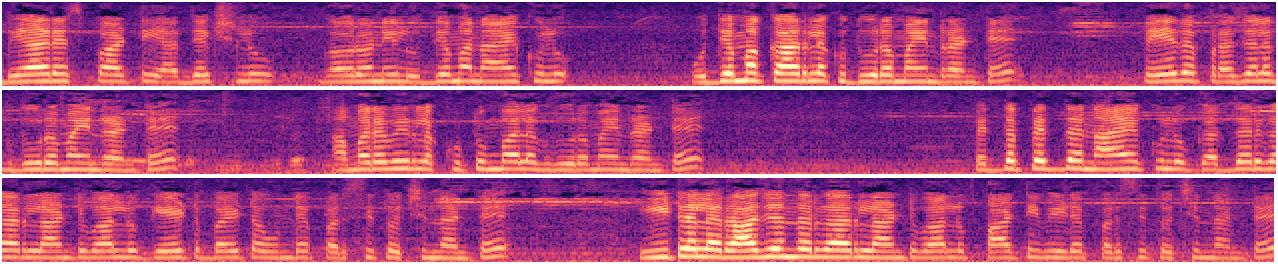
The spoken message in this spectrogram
బీఆర్ఎస్ పార్టీ అధ్యక్షులు గౌరవనీయులు ఉద్యమ నాయకులు ఉద్యమకారులకు దూరమైనరంటే పేద ప్రజలకు దూరమైనరంటే అమరవీరుల కుటుంబాలకు దూరమైనరంటే పెద్ద పెద్ద నాయకులు గద్దర్ గారు లాంటి వాళ్ళు గేట్ బయట ఉండే పరిస్థితి వచ్చిందంటే ఈటల రాజేందర్ గారు లాంటి వాళ్ళు పార్టీ వీడే పరిస్థితి వచ్చిందంటే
